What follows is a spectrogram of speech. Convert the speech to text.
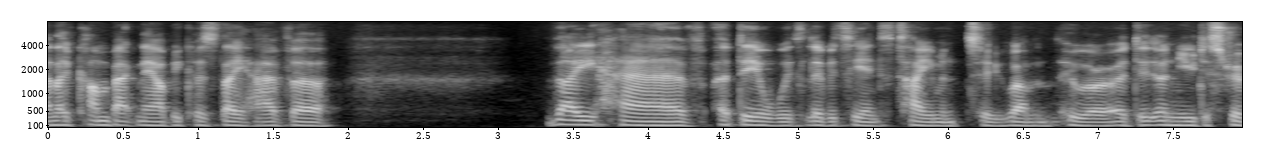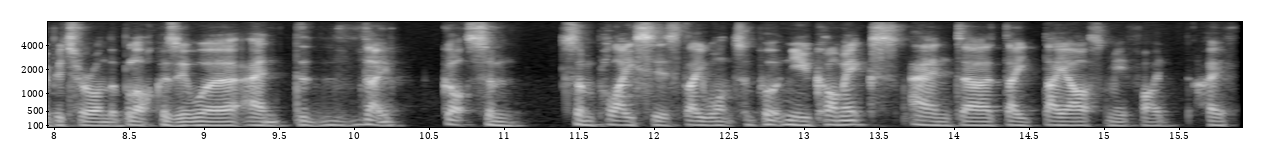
and they've come back now because they have uh, they have a deal with Liberty Entertainment to um, who are a, a, new distributor on the block, as it were, and they've got some some places they want to put new comics, and uh, they they asked me if I if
